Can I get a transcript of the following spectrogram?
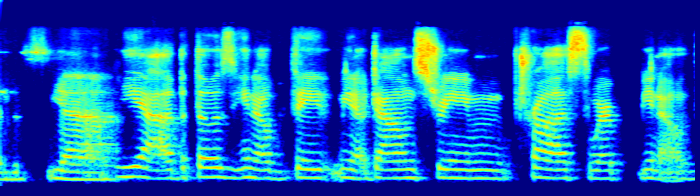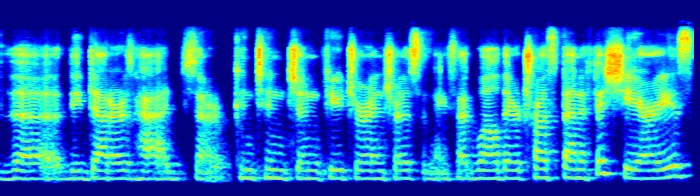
cases, yeah. Yeah, but those, you know, they, you know, downstream trusts where, you know, the the debtors had sort of contingent future interest and they said, well, they're trust beneficiaries.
